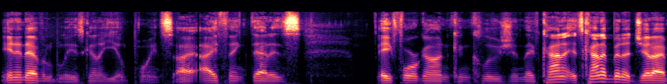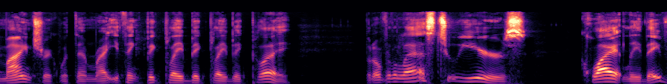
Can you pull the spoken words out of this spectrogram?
it inevitably is going to yield points. I, I think that is a foregone conclusion. They've kind of it's kind of been a Jedi mind trick with them, right? You think big play, big play, big play. But over the last 2 years, quietly, they've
